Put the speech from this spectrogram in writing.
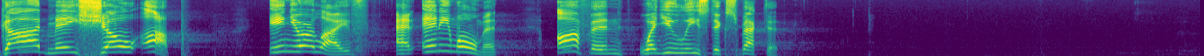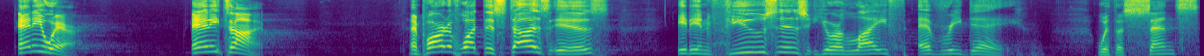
God may show up in your life at any moment, often when you least expect it. anywhere, anytime. And part of what this does is it infuses your life every day with a sense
